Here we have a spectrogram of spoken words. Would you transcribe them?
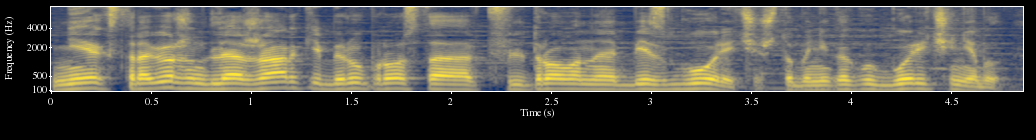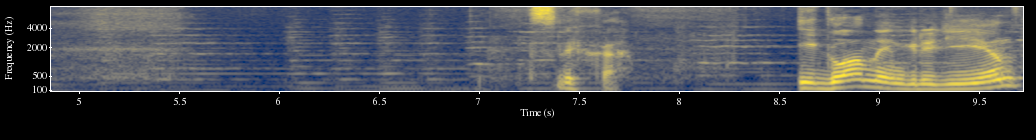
Не экстравержен для жарки, беру просто фильтрованное без горечи, чтобы никакой горечи не было. Слегка. И главный ингредиент,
